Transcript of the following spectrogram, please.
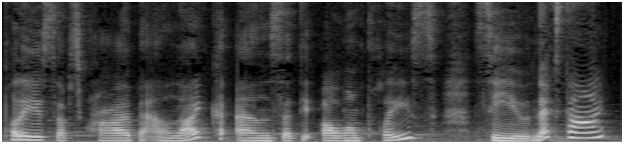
Please subscribe and like and set the alarm, please. See you next time.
